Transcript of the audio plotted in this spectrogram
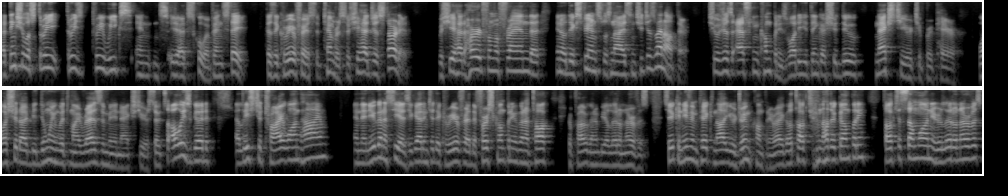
I think she was three, three, three weeks in at school at Penn State because the career fair is September. So she had just started but she had heard from a friend that you know the experience was nice and she just went out there. She was just asking companies what do you think i should do next year to prepare? What should i be doing with my resume next year? So it's always good at least to try one time and then you're going to see as you get into the career fair the first company you're going to talk you're probably going to be a little nervous. So you can even pick not your dream company right? Go talk to another company talk to someone you're a little nervous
